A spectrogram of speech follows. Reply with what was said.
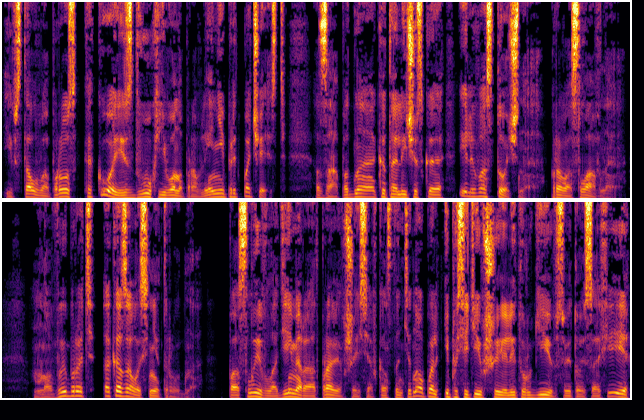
И встал вопрос, какое из двух его направлений предпочесть – западное, католическое или восточное, православное. Но выбрать оказалось нетрудно. Послы Владимира, отправившиеся в Константинополь и посетившие литургию в Святой Софии,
